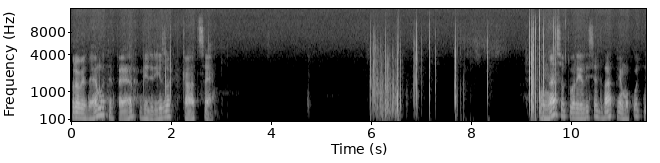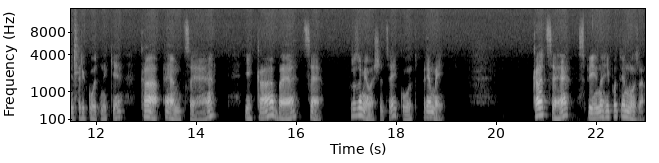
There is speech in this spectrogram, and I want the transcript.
Проведемо тепер відрізок КЦ. У нас утворилися два прямокутні трикутники КМЦ і КБЦ. Зрозуміло, що цей кут прямий. КЦ спільна гіпотенуза,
